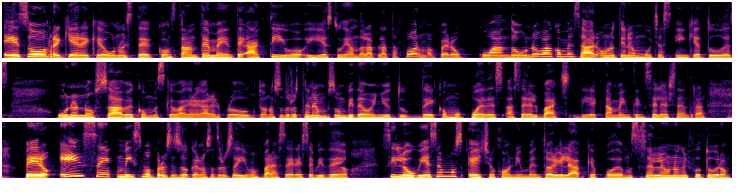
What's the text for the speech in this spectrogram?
eso requiere que uno esté constantemente activo y estudiando la plataforma, pero cuando uno va a comenzar, uno tiene muchas inquietudes, uno no sabe cómo es que va a agregar el producto. Nosotros tenemos un video en YouTube de cómo puedes hacer el batch directamente en Seller Central, pero ese mismo proceso que nosotros seguimos para hacer ese video, si lo hubiésemos hecho con Inventory Lab, que podemos hacerle uno en el futuro,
